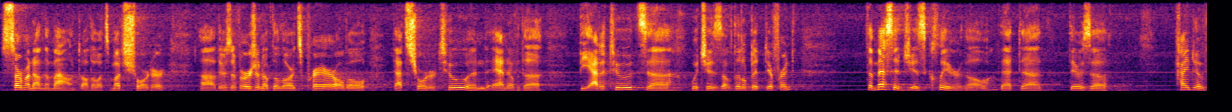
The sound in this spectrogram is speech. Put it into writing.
Sermon on the Mount, although it's much shorter. Uh, there's a version of the Lord's Prayer, although that's shorter too, and, and of the Beatitudes, uh, which is a little bit different. The message is clear, though, that uh, there's a kind of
